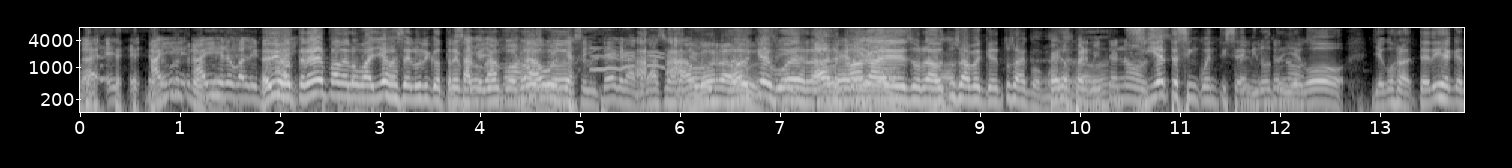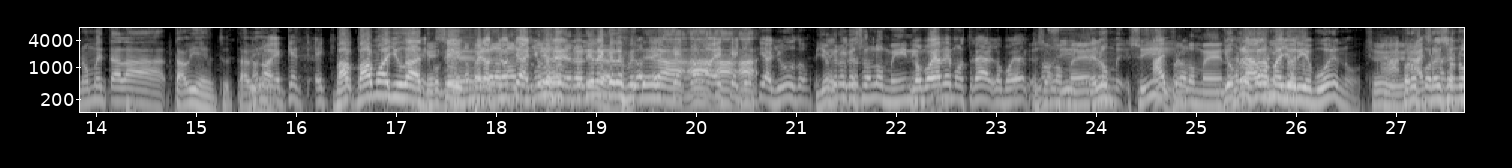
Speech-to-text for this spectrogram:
Ah, eh, eh, Él irregularidades. dijo trepa de los Vallejos, es el único trepa que yo Saludamos a conozco. Raúl que se integra. Gracias, Llegó Raúl. Raúl. Raúl, ¿qué fue, Sí. Raúl? No haga eso, Raúl. Tú sabes que tú sabes cómo. Pero permítenos- 7.56 minutos llegó, llegó Raúl. Te dije que no meta la. Está bien, tú- está No, bien. no, es que. es que- Va- vamos a ayudarte. Sí, no pero yo te ayudo. Tú tienes, que yo- defender es a. que no, a- es que a- yo te ayudo. Yo creo que son los mínimos. Lo voy a demostrar. Lo voy a, no, Sí, menos. sí, Son pero- los menos. yo creo que la mayoría es bueno. Sí. Ah, Pero a por eso no,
